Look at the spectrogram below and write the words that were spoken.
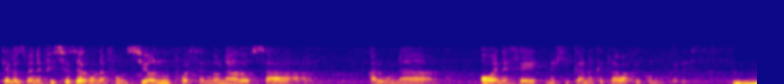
que los beneficios de alguna función fuesen donados a alguna ONG mexicana que trabaje con mujeres.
